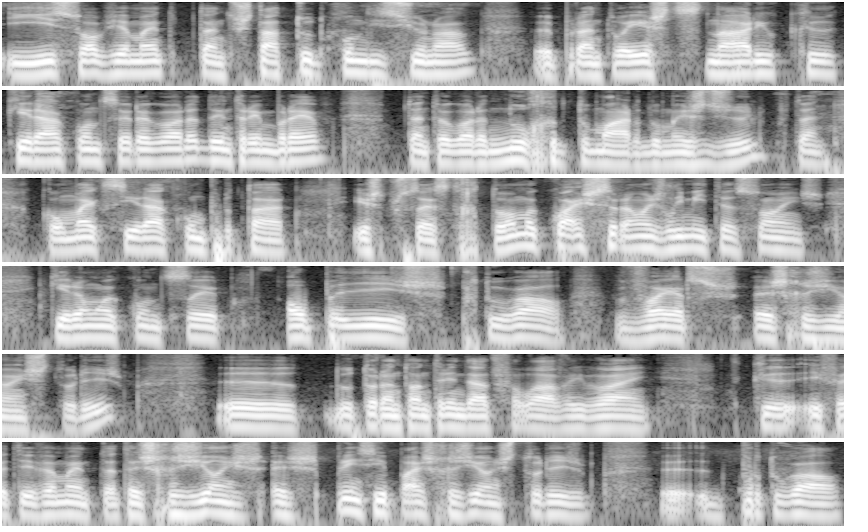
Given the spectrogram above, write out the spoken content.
E isso, obviamente, portanto, está tudo condicionado eh, portanto, a este cenário que, que irá acontecer agora, dentro em breve, portanto, agora no retomar do mês de julho, portanto, como é que se irá comportar este processo de retoma, quais serão as limitações que irão acontecer ao país Portugal versus as regiões de turismo. Uh, o Dr. António Trindade falava e bem que efetivamente portanto, as regiões, as principais regiões de turismo eh, de Portugal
